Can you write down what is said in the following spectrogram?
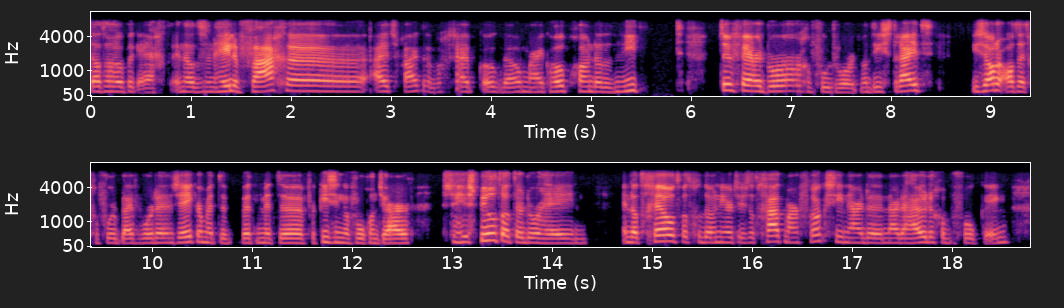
Dat hoop ik echt. En dat is een hele vage uitspraak, dat begrijp ik ook wel. Maar ik hoop gewoon dat het niet te ver doorgevoerd wordt. Want die strijd die zal er altijd gevoerd blijven worden. En zeker met de, met, met de verkiezingen volgend jaar speelt dat er doorheen. En dat geld wat gedoneerd is, dat gaat maar een fractie naar de, naar de huidige bevolking.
